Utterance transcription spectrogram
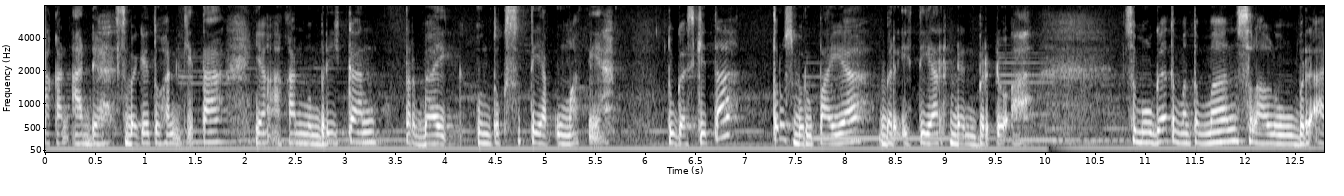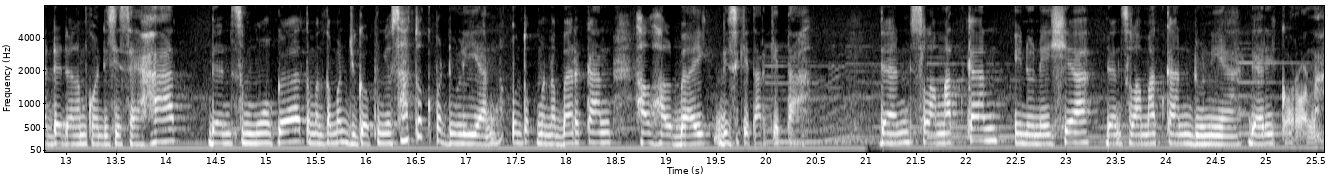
akan ada sebagai Tuhan kita yang akan memberikan terbaik untuk setiap umatnya. Tugas kita terus berupaya, berikhtiar, dan berdoa. Semoga teman-teman selalu berada dalam kondisi sehat dan semoga teman-teman juga punya satu kepedulian untuk menebarkan hal-hal baik di sekitar kita. Dan selamatkan Indonesia dan selamatkan dunia dari corona.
